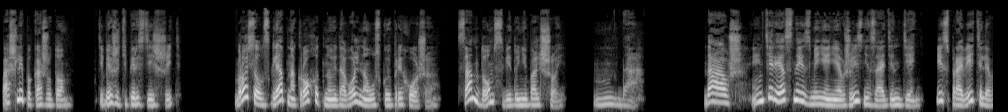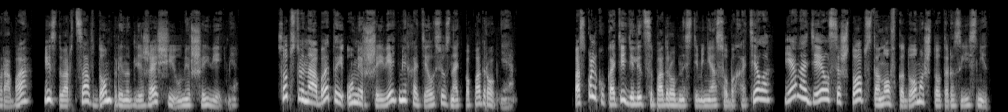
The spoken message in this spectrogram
Пошли покажу дом. Тебе же теперь здесь жить. Бросил взгляд на крохотную и довольно узкую прихожую. Сам дом с виду небольшой. М-да. Да уж, интересные изменения в жизни за один день. Из правителя в раба, из дворца в дом, принадлежащий умершей ведьме. Собственно, об этой умершей ведьме хотелось узнать поподробнее. Поскольку Кати делиться подробностями не особо хотела, я надеялся, что обстановка дома что-то разъяснит.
